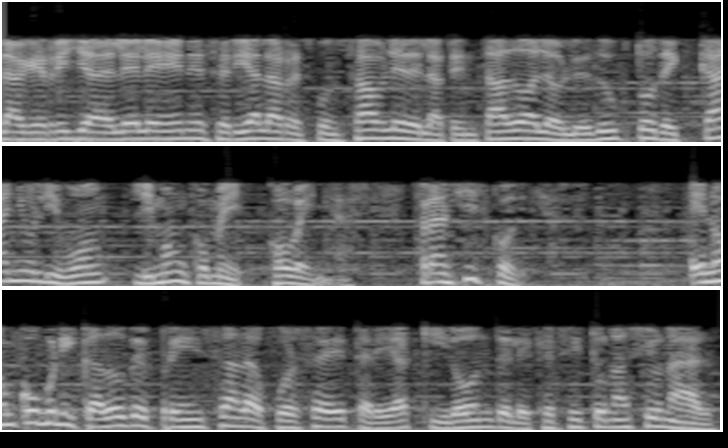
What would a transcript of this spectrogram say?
La guerrilla del ELN sería la responsable del atentado al oleoducto de Caño Limón, Limón Come-. Francisco Díaz. En un comunicado de prensa, la Fuerza de Tarea Quirón del Ejército Nacional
